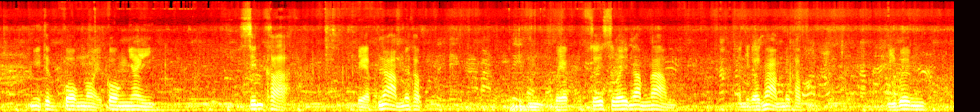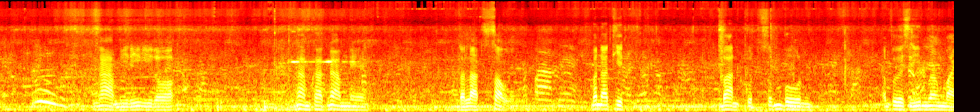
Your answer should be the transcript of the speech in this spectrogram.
ๆมีถึงกองหน่อยกองใหญ่สินค้าแบบงามนะครับแบบสวยๆงามๆอันนี้ก็งามนะครับมีเบิ้งงามมีดีอีรอ งามคักงามแน่ตลาดเสาร์วันอาทิตย์ บ้านกุดสมบูรณ์อำเภอศรีเมืองใหม่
